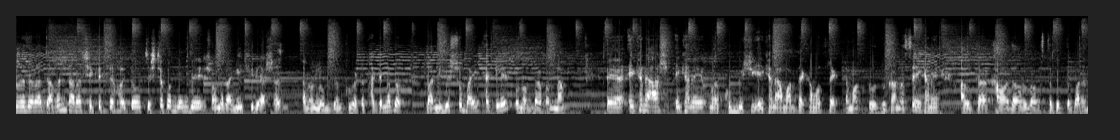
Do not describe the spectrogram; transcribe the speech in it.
আপনারা যারা যাবেন, তারা সেক্ষেত্রে হয়তো চেষ্টা করবেন যে সন্ধ্যার আগেই ফিরে আসার, কারণ লোকজন খুব একটা থাকে না তো, বা নিজস্ব বাইক থাকলে কোনো ব্যাপার না। এখানে আস, এখানে খুব বেশি, এখানে আমার দেখা মাত্র একটা মাত্র দোকান আছে। এখানে হালকা খাওয়া দাওয়ার ব্যবস্থা করতে পারেন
